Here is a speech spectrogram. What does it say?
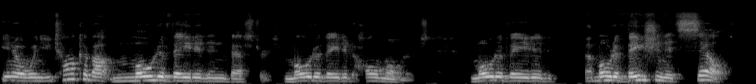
you know, when you talk about motivated investors, motivated homeowners, motivated uh, motivation itself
